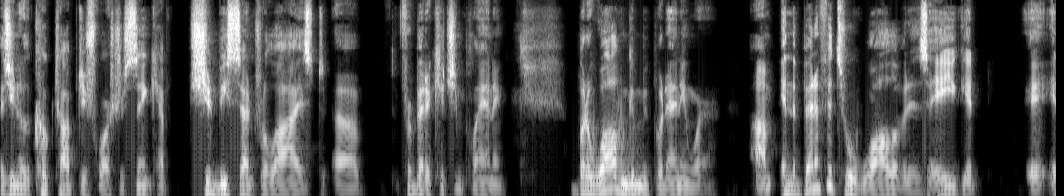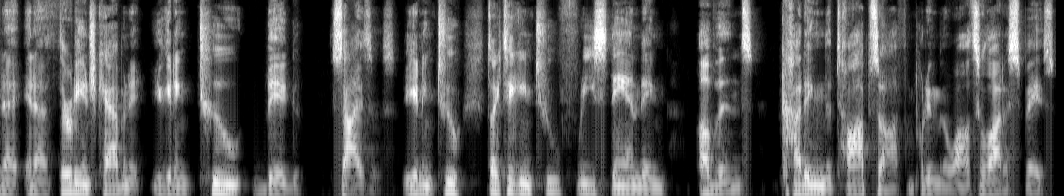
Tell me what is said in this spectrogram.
as you know, the cooktop, dishwasher, sink have, should be centralized uh, for better kitchen planning. But a wall oven can be put anywhere. Um, and the benefit to a wall oven is a you get in a in a 30 inch cabinet, you're getting two big sizes. You're getting two. It's like taking two freestanding ovens cutting the tops off and putting them in the wall. It's a lot of space.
